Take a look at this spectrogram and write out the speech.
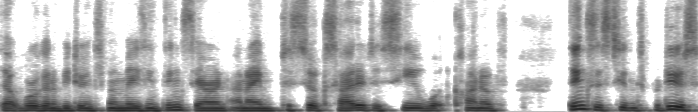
that we're going to be doing some amazing things there, and, and I'm just so excited to see what kind of things the students produce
